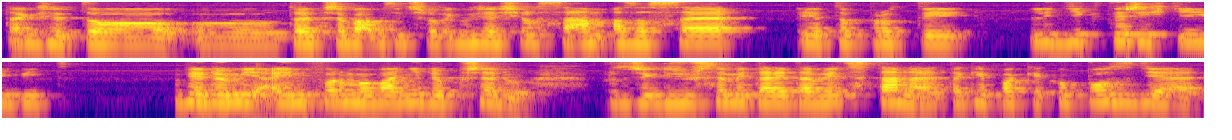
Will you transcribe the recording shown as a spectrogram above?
takže to, eh, to je třeba, aby si člověk vyřešil sám a zase je to pro ty lidi, kteří chtějí být vědomí a informovaní dopředu. Protože když už se mi tady ta věc stane, tak je pak jako pozdě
